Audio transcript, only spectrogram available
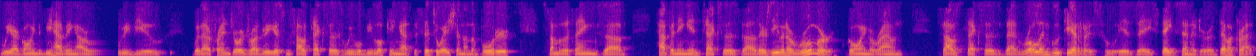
we are going to be having our review with our friend George Rodriguez from South Texas. We will be looking at the situation on the border, some of the things uh, happening in Texas. Uh, there's even a rumor going around South Texas that Roland Gutierrez, who is a state senator, a Democrat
